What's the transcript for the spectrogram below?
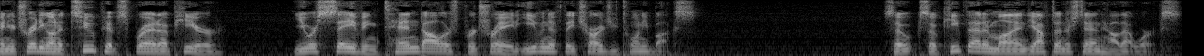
and you're trading on a two pip spread up here, you are saving $10 per trade even if they charge you 20 bucks. So so keep that in mind. You have to understand how that works.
